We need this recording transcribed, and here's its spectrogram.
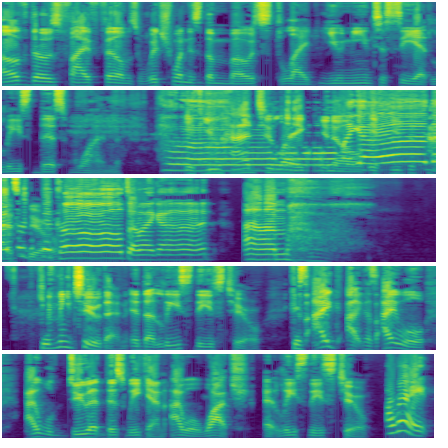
of those five films, which one is the most like you need to see at least this one? If you had to, like, you Oh know, my if you god, that's so difficult. Oh my god. Um, Give me two then, at at least these two, because I, because I, will, I will do it this weekend. I will watch at least these two. all right.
